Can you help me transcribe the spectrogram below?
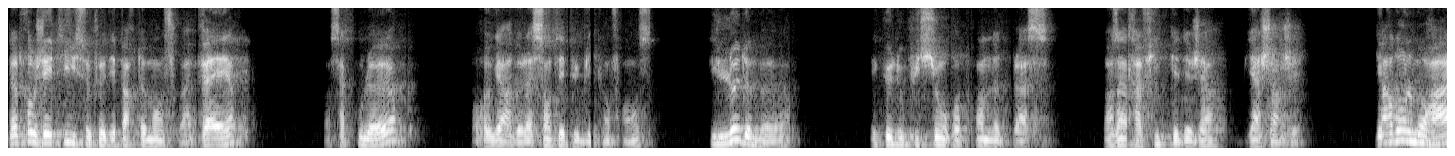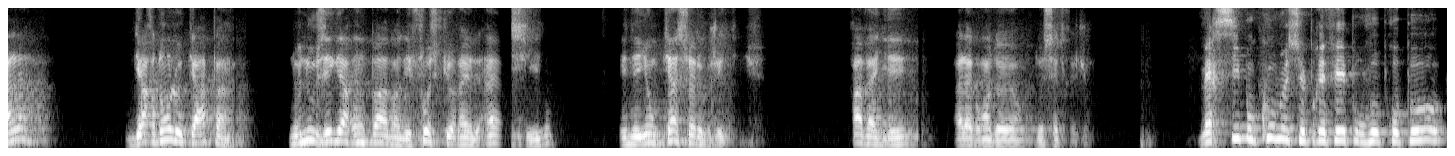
Notre objectif, c'est que le département soit vert dans sa couleur, au regard de la santé publique en France, qu'il le demeure et que nous puissions reprendre notre place dans un trafic qui est déjà bien chargé. Gardons le moral, gardons le cap, ne nous égarons pas dans des fausses querelles imbéciles et n'ayons qu'un seul objectif, travailler à la grandeur de cette région. Merci beaucoup, Monsieur le Préfet, pour vos propos.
